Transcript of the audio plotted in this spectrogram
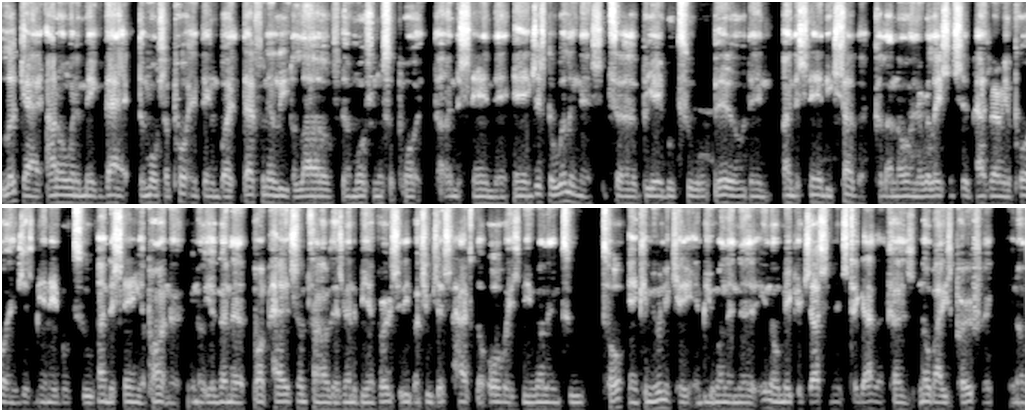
look at i don't want to make that the most important thing but definitely love the emotional support the understanding and just the willingness to be able to build and understand each other. Cause I know in a relationship that's very important, just being able to understand your partner. You know, you're gonna bump heads sometimes, there's gonna be adversity, but you just have to always be willing to talk and communicate and be willing to, you know, make adjustments together because nobody's perfect. You know,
